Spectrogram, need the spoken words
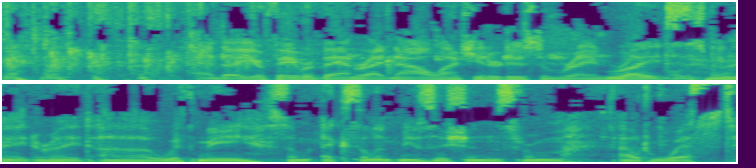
and uh, your favorite band right now, why don't you introduce them, Ray? Right, right, right. Uh, with me, some excellent musicians from out west,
